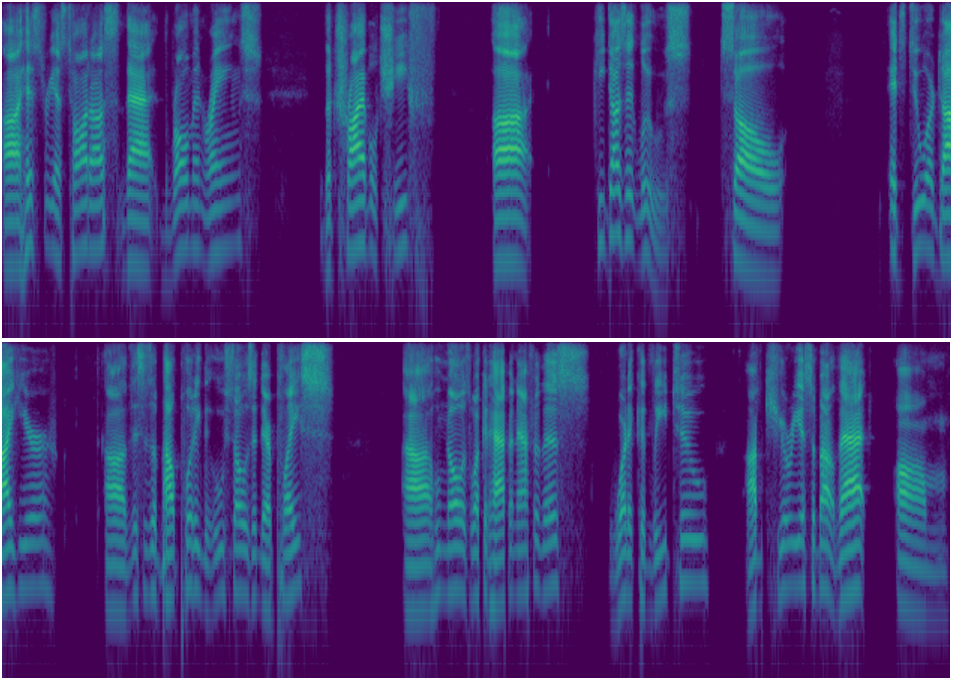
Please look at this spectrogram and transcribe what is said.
Uh, history has taught us that Roman Reigns, the tribal chief, uh, he doesn't lose. So it's do or die here. Uh, this is about putting the Usos in their place. Uh, who knows what could happen after this? What it could lead to? I'm curious about that. Um,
